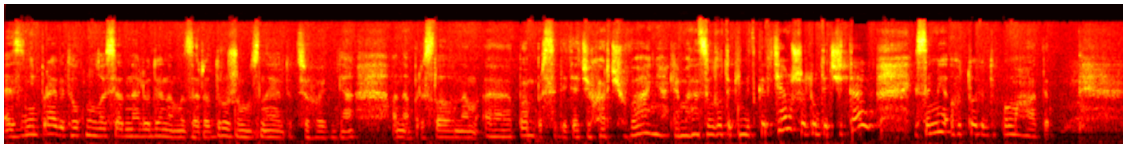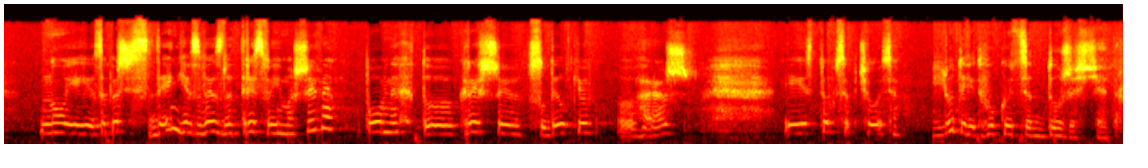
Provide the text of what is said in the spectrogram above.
Е, З Дніпра відгукнулася одна людина, ми зараз дружимо з нею до цього дня. Вона прислала нам е, памперси дитяче харчування. Для мене це було таким відкриттям, що люди читають і самі готові допомагати. Ну і за перший день я звезла три свої машини повних до криші, в судилки, гараж. І з того все почалося. Люди відгукуються дуже щедро.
